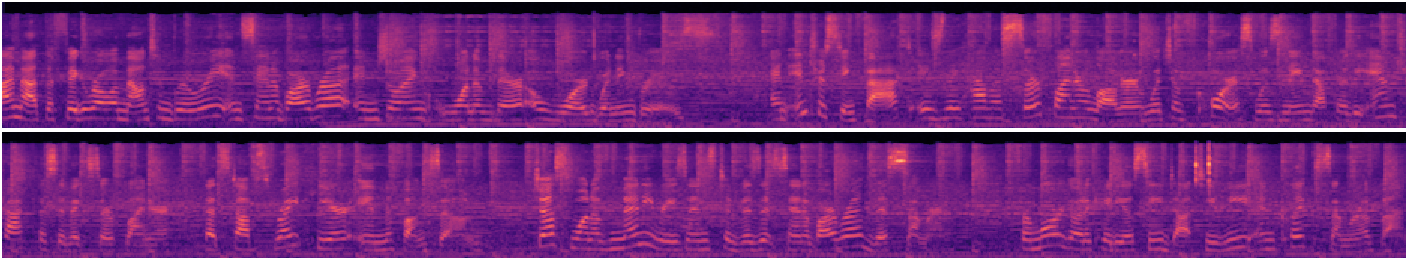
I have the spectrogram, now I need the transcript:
I'm at the Figueroa Mountain Brewery in Santa Barbara enjoying one of their award-winning brews. An interesting fact is they have a Surfliner lager, which of course was named after the Amtrak Pacific Surfliner that stops right here in the Funk Zone. Just one of many reasons to visit Santa Barbara this summer. For more, go to KDOC.TV and click Summer of Fun.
